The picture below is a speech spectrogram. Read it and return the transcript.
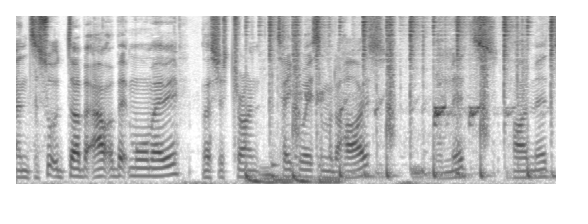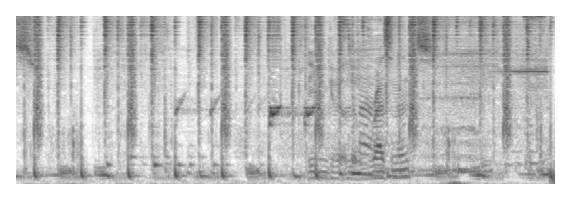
And to sort of dub it out a bit more, maybe let's just try and take away some of the highs or mids, high mids. Even give it a little Nice. resonance.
